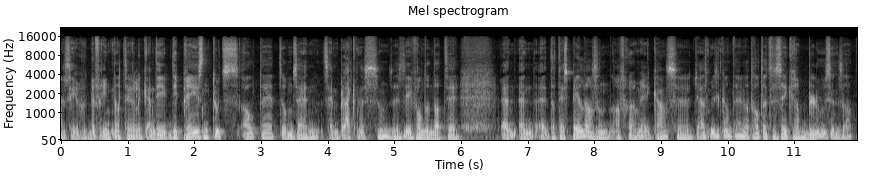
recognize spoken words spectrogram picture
zeer goed bevriend natuurlijk. En die, die prezen Toets altijd om zijn, zijn blackness. Hè. Dus die vonden dat hij, en, en, dat hij speelde als een Afro-Amerikaanse jazzmuzikant. En dat er altijd een zekere blues in zat.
